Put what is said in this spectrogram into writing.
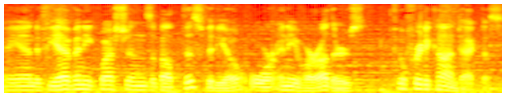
and if you have any questions about this video or any of our others, feel free to contact us.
